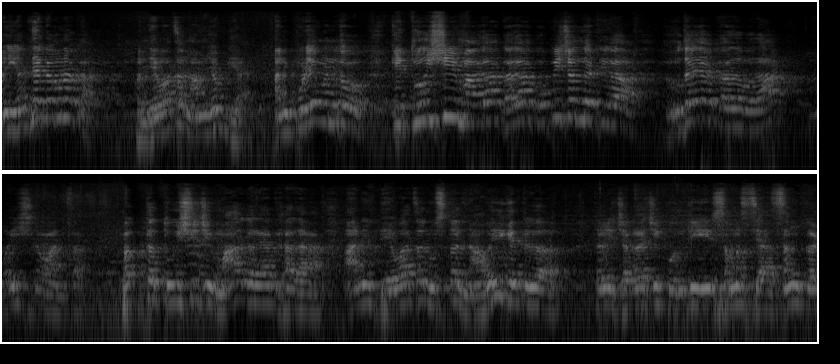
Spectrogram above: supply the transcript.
यज्ञ करू नका. पण देवाचा नामजप घ्या. आणि पुढे म्हणतो की तुळशी मागा गळा गोपीचंद टिगा हृदय कळवला वैष्णवांचा. फक्त तुळशीची माळ गळ्यात घाला आणि देवाचं नुसतं नावही घेतलं. तरी जगाची कोणतीही समस्या संकट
